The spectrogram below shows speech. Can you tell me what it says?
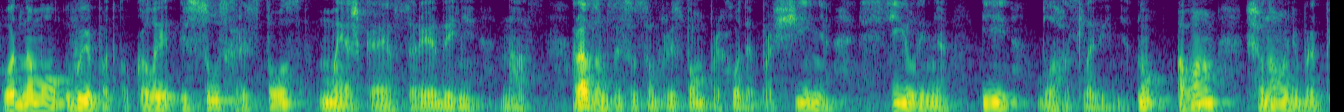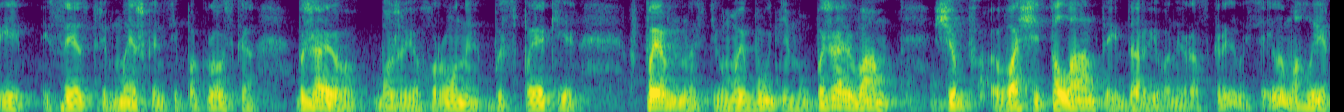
в одному випадку, коли Ісус Христос мешкає всередині нас. Разом з Ісусом Христом приходить прощення, зцілення і благословення. Ну, а вам, шановні брати і сестри, мешканці Покровська, бажаю Божої охорони, безпеки, впевненості в майбутньому. Бажаю вам, щоб ваші таланти і дари вони розкрилися, і ви могли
